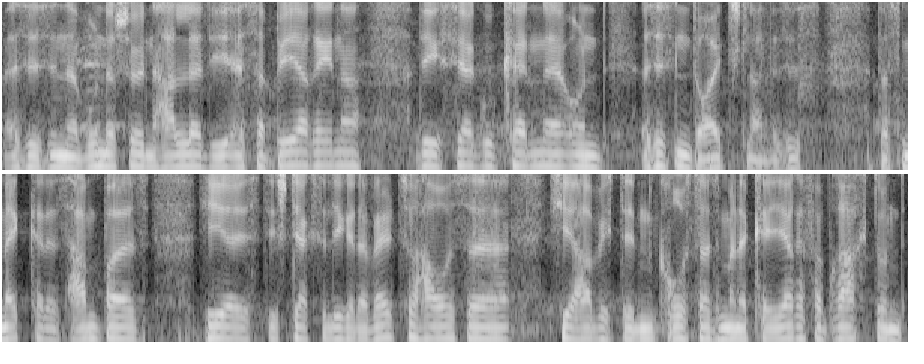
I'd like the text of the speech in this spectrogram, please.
Es ist in einer wunderschönen Halle, die SAB Arena, die ich sehr gut kenne. Und es ist in Deutschland. Es ist das Mekka des Handballs. Hier ist die stärkste Liga der Welt zu Hause. Hier habe ich den Großteil meiner Karriere verbracht. Und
